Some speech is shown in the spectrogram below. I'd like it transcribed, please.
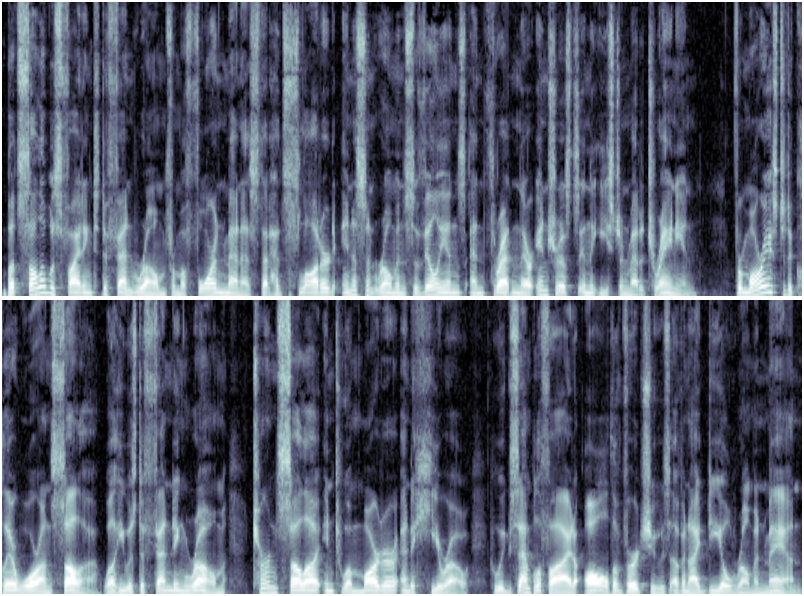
But Sulla was fighting to defend Rome from a foreign menace that had slaughtered innocent Roman civilians and threatened their interests in the eastern Mediterranean. For Marius to declare war on Sulla while he was defending Rome turned Sulla into a martyr and a hero who exemplified all the virtues of an ideal Roman man.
